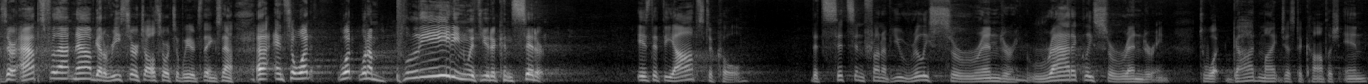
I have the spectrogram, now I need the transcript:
Is there apps for that now? I've got to research all sorts of weird things now. Uh, and so, what, what, what I'm pleading with you to consider is that the obstacle that sits in front of you really surrendering, radically surrendering to what God might just accomplish in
